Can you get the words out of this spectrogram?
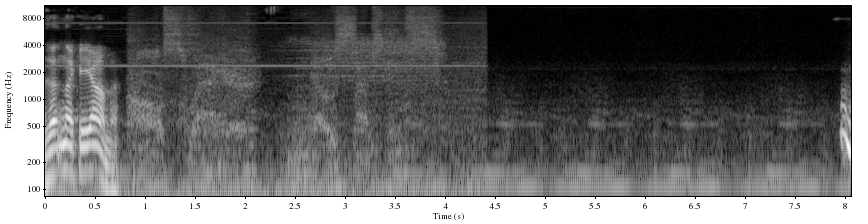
Is that Nakayama? Hmm.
